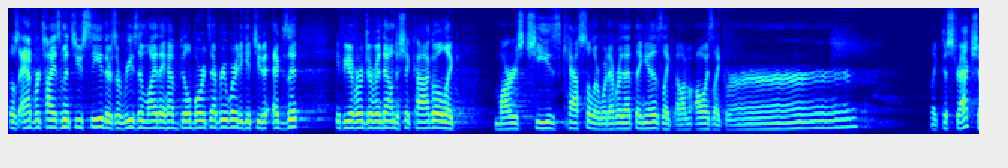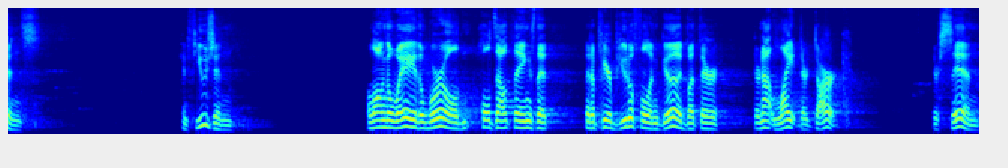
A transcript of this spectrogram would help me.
those advertisements you see. There's a reason why they have billboards everywhere to get you to exit. If you've ever driven down to Chicago, like Mars Cheese Castle or whatever that thing is, like I'm always like, like distractions, confusion. Along the way, the world holds out things that, that appear beautiful and good, but they're, they're not light, they're dark. They're sin.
